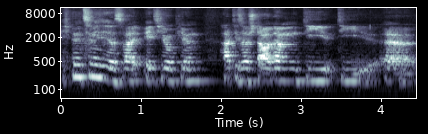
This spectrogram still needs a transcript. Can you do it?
ich bin mir ziemlich sicher, das war Äthiopien, hat dieser Staudamm die, die, äh,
